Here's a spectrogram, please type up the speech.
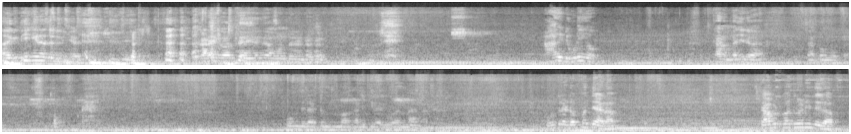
அதுக்கு நீங்க என்ன சொல்றீங்க கடைக்கு ஒருத்தர் இருக்கு அமௌண்ட் ரெண்டு ஆறிட்டு குடிங்க. காணும் பட்ஜெட் சப்பம் போட்டு பூந்திலட்டும் சும்மா கடிக்கிறதுக்கு வேணாங்க பூந்திலட்டு ஒப்பத்தி ஆடாம் சாப்பிட்டு பார்த்து வேண்டியதுக்கா இது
